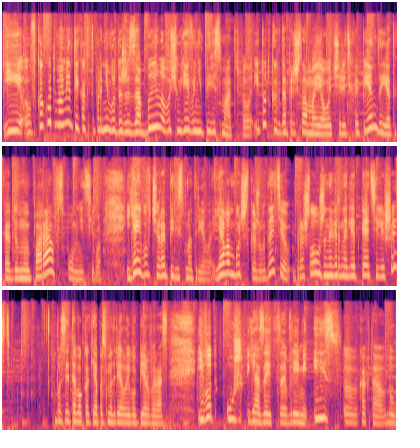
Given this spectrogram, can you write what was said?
И в какой-то момент я как-то про него даже забыла, в общем, я его не пересматривала. И тут, когда пришла моя очередь хэппи-энда, я такая думаю, пора вспомнить его. И я его вчера пересмотрела. Я вам больше скажу, вы знаете, прошло уже, наверное, лет 5 или 6, после того, как я посмотрела его первый раз. И вот уж я за это время и э, как-то ну,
